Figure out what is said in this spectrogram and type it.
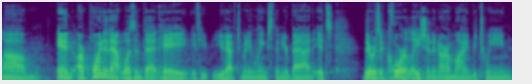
Um, and our point in that wasn't that hey, if you you have too many links, then you're bad. It's there was a correlation in our mind between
